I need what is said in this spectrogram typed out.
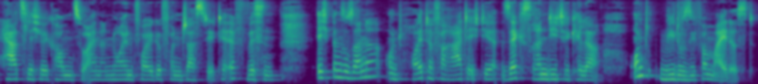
herzlich willkommen zu einer neuen Folge von Just ETF Wissen. Ich bin Susanne und heute verrate ich dir sechs Renditekiller und wie du sie vermeidest.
